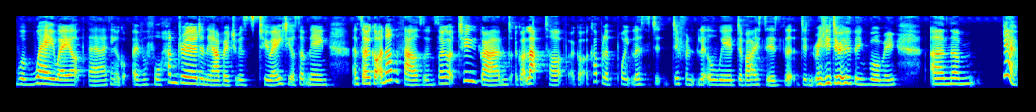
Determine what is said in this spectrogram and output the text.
were way way up there. I think i got over 400 and the average was 280 or something. And so i got another thousand. So i got two grand i got laptop i got a couple of pointless d- different little weird devices that didn't really do anything for me. And um yeah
